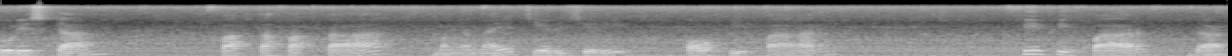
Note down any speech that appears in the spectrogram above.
tuliskan fakta-fakta mengenai ciri-ciri ovipar, vivipar, dan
